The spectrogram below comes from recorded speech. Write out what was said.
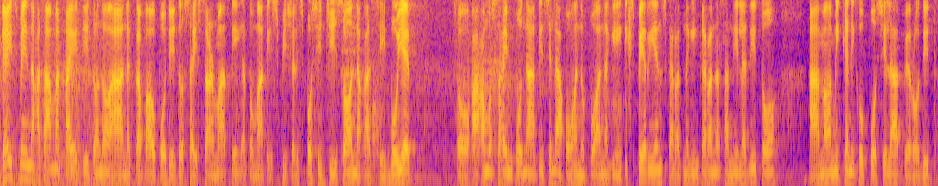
Guys, may nakasama tayo dito no, ah, nagtrabaho po dito sa Starmatic, automatic specialist po si Jason, naka si Boyet. So kakamustahin po natin sila kung ano po ang naging experience, karat naging karanasan nila dito. Ah, mga mekaniko po sila pero dito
